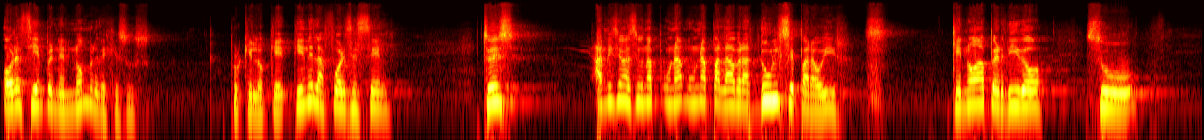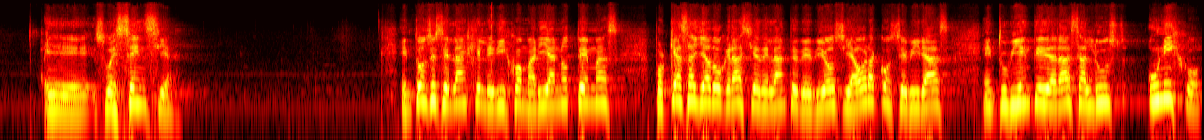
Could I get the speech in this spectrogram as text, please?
ores siempre en el nombre de Jesús. Porque lo que tiene la fuerza es Él. Entonces, a mí se me hace una, una palabra dulce para oír, que no ha perdido su eh, su esencia. Entonces el ángel le dijo a María, no temas, porque has hallado gracia delante de Dios y ahora concebirás en tu vientre y darás a luz un hijo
